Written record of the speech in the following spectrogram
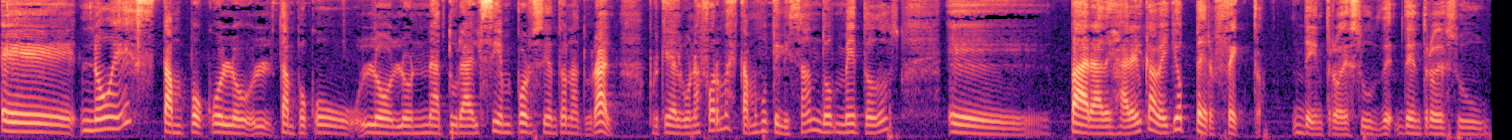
eh, no es tampoco lo, tampoco lo, lo natural, 100% natural, porque de alguna forma estamos utilizando métodos eh, para dejar el cabello perfecto dentro de su, dentro de su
